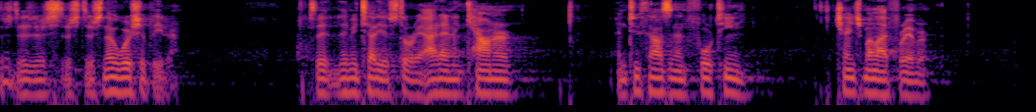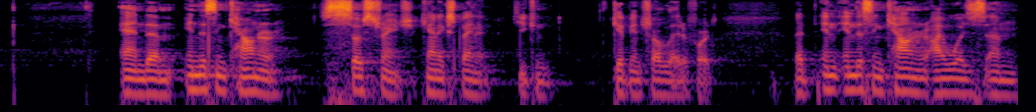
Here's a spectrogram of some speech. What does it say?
There's, there's, there's, there's no worship leader. So let me tell you a story. I had an encounter in 2014, changed my life forever. And um, in this encounter, so strange, can't explain it. You can get me in trouble later for it. But in, in this encounter, I was um,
